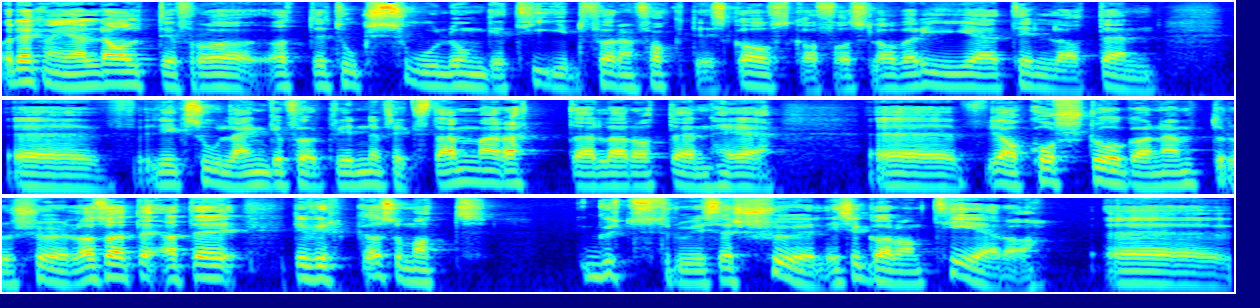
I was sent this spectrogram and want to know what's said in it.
Og Det kan gjelde alt fra at det tok så lang tid før en faktisk avskaffa slaveriet, til at en eh, gikk så lenge før kvinner fikk stemmerett, eller at en har eh, ja, Korstoga nevnte du sjøl. Altså at, det, at det, det, virker som at gudstro i seg sjøl ikke garanterer eh,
